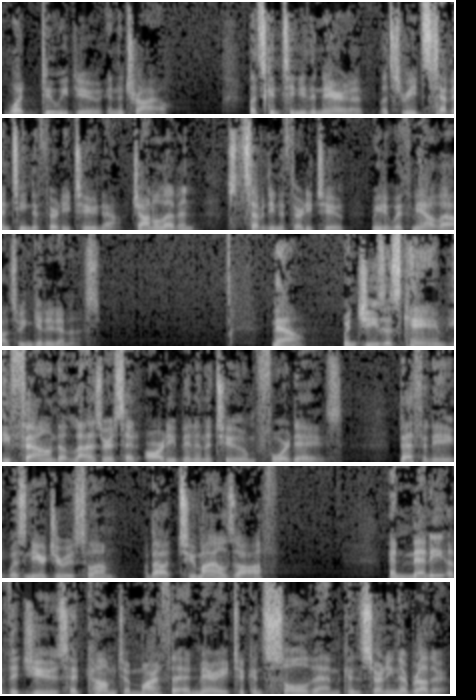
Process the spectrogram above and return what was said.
What do we do in the trial? Let's continue the narrative. Let's read 17 to 32 now. John 11, 17 to 32. Read it with me out loud so we can get it in us. Now, when Jesus came, he found that Lazarus had already been in the tomb four days. Bethany was near Jerusalem, about two miles off, and many of the Jews had come to Martha and Mary to console them concerning their brother.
